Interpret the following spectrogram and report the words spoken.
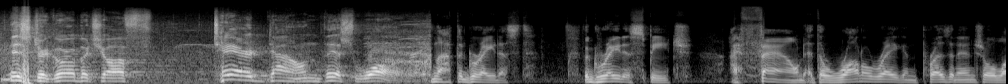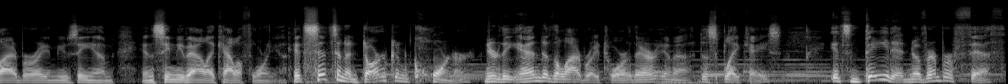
Mr. Gorbachev, tear down this wall. Not the greatest. The greatest speech I found at the Ronald Reagan Presidential Library and Museum in Simi Valley, California. It sits in a darkened corner near the end of the library tour there in a display case. It's dated November 5th,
